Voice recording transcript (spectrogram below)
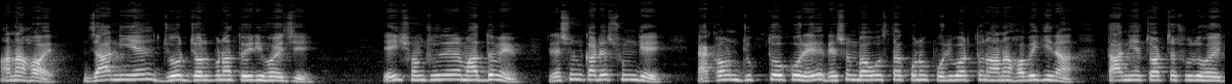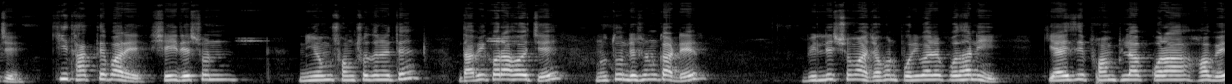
আনা হয়, যা নিয়ে জোর জল্পনা তৈরি হয়েছে। এই সংশোধনের মাধ্যমে রেশন কার্ডের সঙ্গে অ্যাকাউন্ট যুক্ত করে রেশন ব্যবস্থা কোনো পরিবর্তন আনা হবে কি না, তা নিয়ে চর্চা শুরু হয়েছে। কি থাকতে পারে সেই রেশন নিয়ম সংশোধনেতে? দাবি করা হয়েছে, নতুন রেশন কার্ডের বিল্লির সময় যখন পরিবারের প্রধানই কেআইসি ফর্ম ফিল করা হবে,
